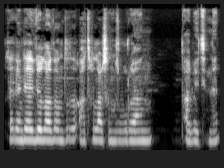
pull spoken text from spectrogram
Zaten da hatırlarsanız Burak'ın tabletinden.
